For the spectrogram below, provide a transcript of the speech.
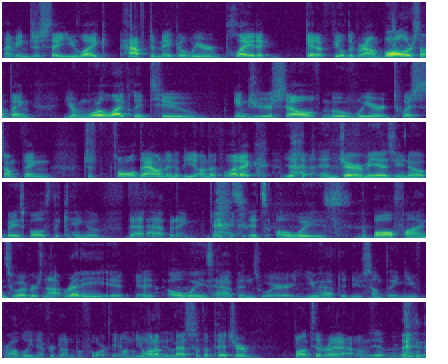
I mean, just say you like have to make a weird play to get a field to ground ball or something, you're more likely to injure yourself, move weird, twist something, just fall down and be unathletic. Yeah, and Jeremy, as you know, baseball is the king of that happening. It's, it's always the ball finds whoever's not ready. It Yeah. it always happens where you have to do something you've probably never done before on the you want to mess with a pitcher, bunt it right at him. Yep,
